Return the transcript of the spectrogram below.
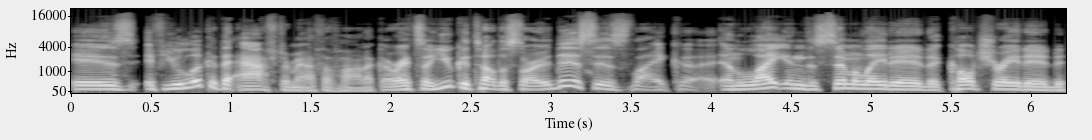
is if you look at the aftermath of Hanukkah, right? So you could tell the story. This is like uh, enlightened, assimilated, acculturated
